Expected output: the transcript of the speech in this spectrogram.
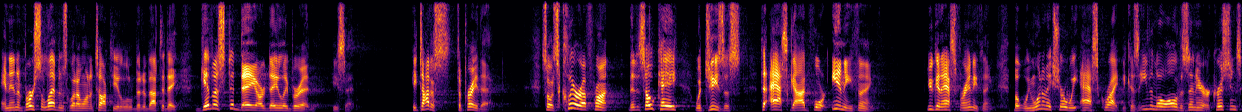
And then in verse 11 is what I want to talk to you a little bit about today. Give us today our daily bread, he said. He taught us to pray that. So it's clear up front that it's okay with Jesus to ask God for anything. You can ask for anything, but we want to make sure we ask right because even though all of us in here are Christians,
